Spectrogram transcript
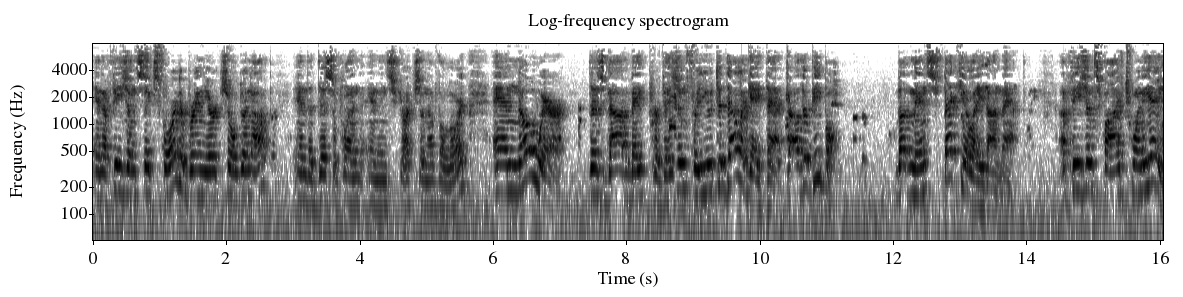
in Ephesians 6 4, to bring your children up in the discipline and instruction of the Lord. And nowhere does God make provision for you to delegate that to other people. But men speculate on that. Ephesians 5:28.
